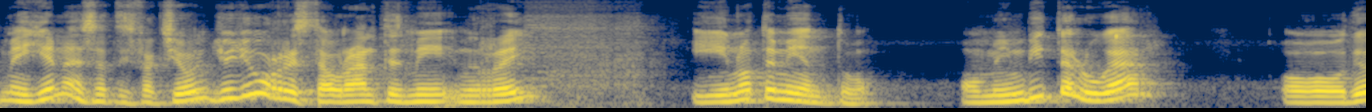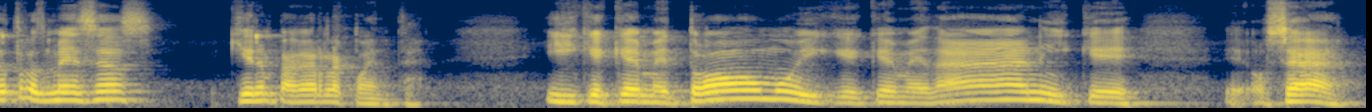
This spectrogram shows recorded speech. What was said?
me llena de satisfacción. Yo llego a restaurantes, mi, mi, rey, y no te miento, o me invita al lugar, o de otras mesas quieren pagar la cuenta. Y que, que me tomo, y que, que me dan, y que, eh, o sea,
